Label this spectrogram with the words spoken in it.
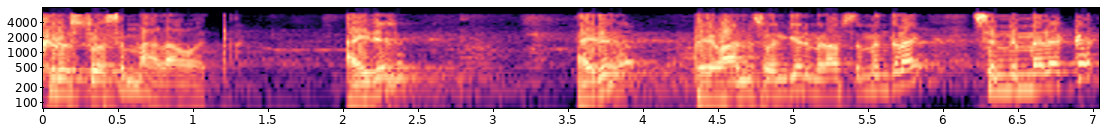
ክርስቶስም አላወጣ አይደለም አይደለም። በዮሐንስ ወንጌል ምዕራፍ ስምንት ላይ ስንመለከት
